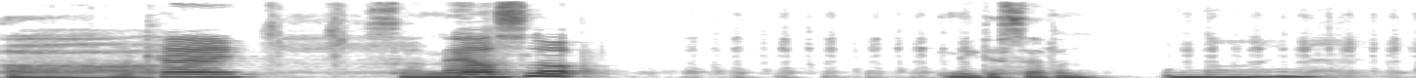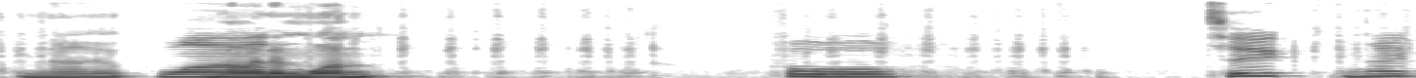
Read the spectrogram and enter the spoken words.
Ah. Okay. So now Last lot. need a seven. Nine. No. One. Nine and one. Four. Two. No.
